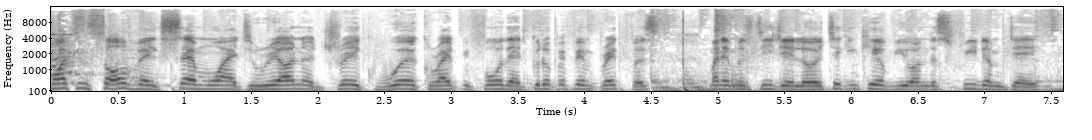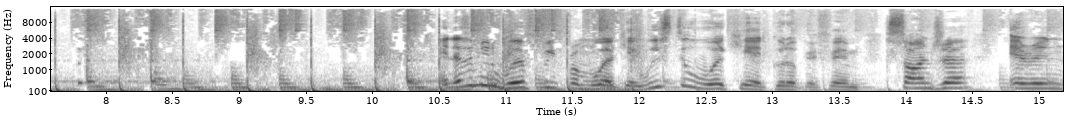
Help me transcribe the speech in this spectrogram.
Martin Solveig, Sam White, Rihanna, Drake, work right before that. Good Hope FM breakfast. My name is DJ Lloyd, taking care of you on this Freedom Day. It doesn't mean we're free from work here. We still work here at Good Hope FM. Sandra, Erin,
